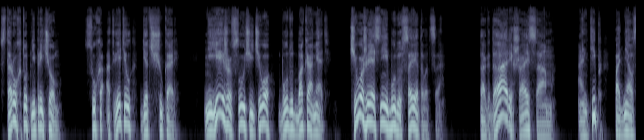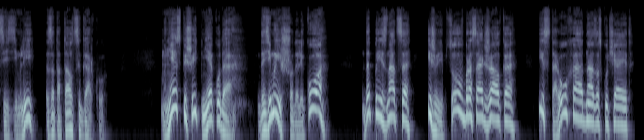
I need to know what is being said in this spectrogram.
Старух тут ни при чем, — сухо ответил дед Щукарь. Не ей же в случае чего будут бока мять. Чего же я с ней буду советоваться? Тогда решай сам. Антип поднялся с земли, затоптал цигарку. «Мне спешить некуда. До зимы еще далеко. Да, признаться, и жеребцов бросать жалко, и старуха одна заскучает».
